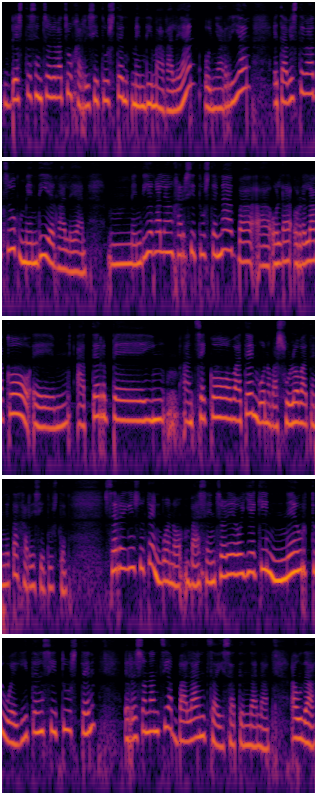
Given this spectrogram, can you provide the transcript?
beste sentsore batzuk jarri zituzten mendimagalean, oinarrian, eta beste batzuk mendiegalean. Mendiegalean jarri zituztenak, ba, horrelako em, aterpe antzeko baten, bueno, ba, zulo baten eta jarri zituzten. Zer egin zuten? Bueno, ba, sentsore hoiekin neurtu egiten zituzten erresonantzia balantza izaten dana. Hau da,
